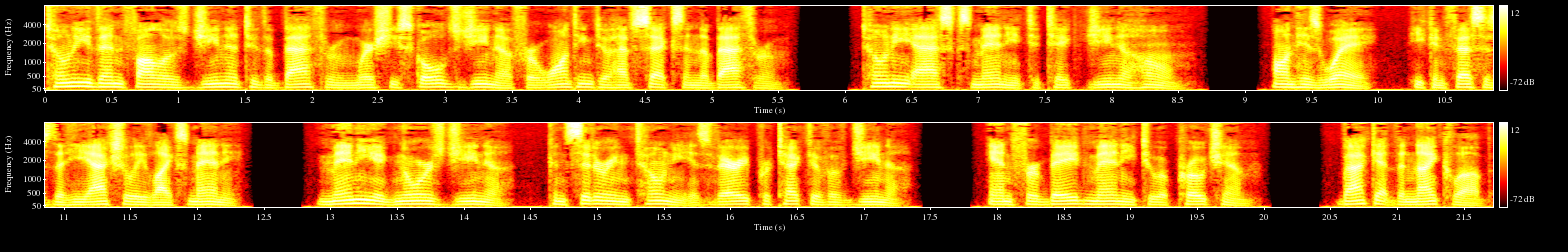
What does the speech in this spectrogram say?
Tony then follows Gina to the bathroom where she scolds Gina for wanting to have sex in the bathroom. Tony asks Manny to take Gina home. On his way, he confesses that he actually likes Manny. Manny ignores Gina, considering Tony is very protective of Gina. and forbade Manny to approach him. Back at the nightclub,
